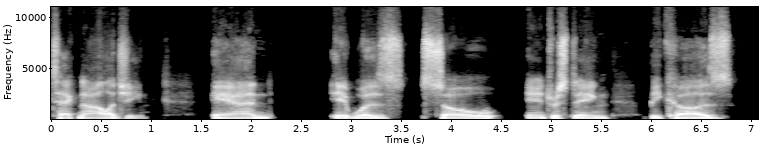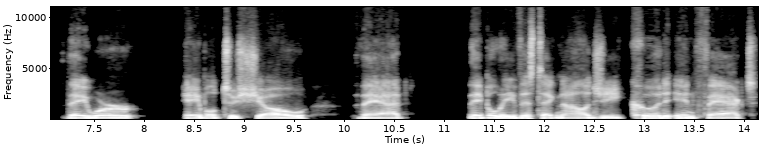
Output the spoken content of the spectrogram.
technology. And it was so interesting because they were able to show that they believe this technology could, in fact,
